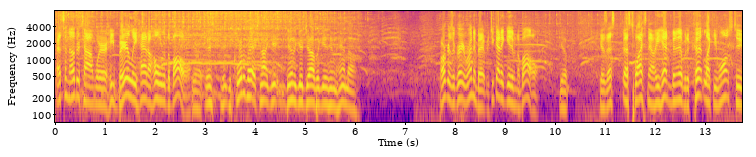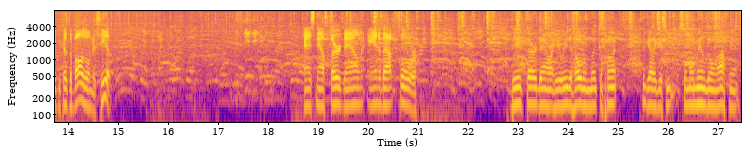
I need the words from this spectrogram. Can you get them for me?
That's another time where he barely had a hold of the ball. Yeah, the quarterback's not getting doing a good job of getting him a handoff. Parker's a great running back, but you got to get him the ball. Yep. Because that's that's twice now. He hadn't been able to cut like he wants to because the ball's on his hip. And it's now third down and about four. Big third down right here. We need to hold them, they can punt. We got to get some, some momentum going offense.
